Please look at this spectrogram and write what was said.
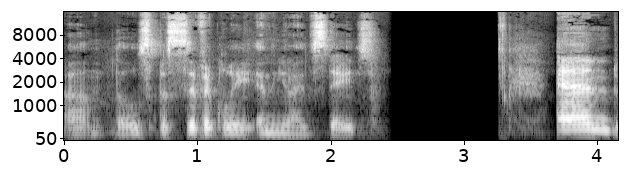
um, those specifically in the United States. And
